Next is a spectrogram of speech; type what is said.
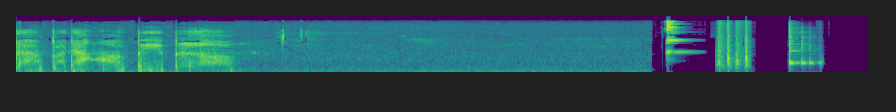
udah pada ngopi belum?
